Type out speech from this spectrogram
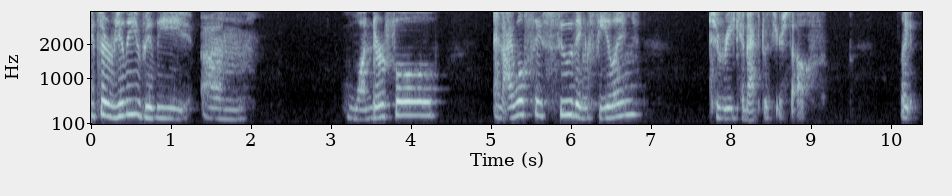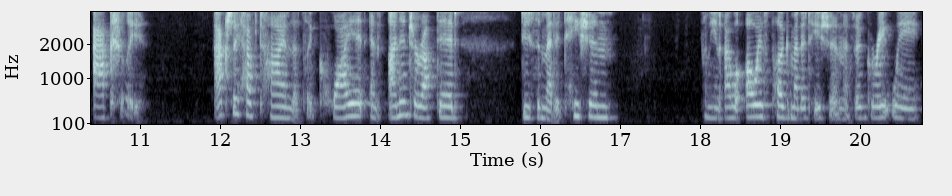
It's a really, really um, wonderful and I will say soothing feeling to reconnect with yourself. Like, actually, actually have time that's like quiet and uninterrupted. Do some meditation. I mean, I will always plug meditation. It's a great way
